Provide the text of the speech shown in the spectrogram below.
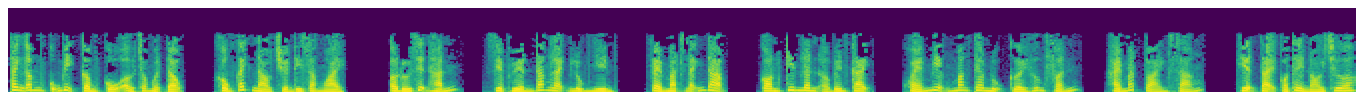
thanh âm cũng bị cầm cố ở trong huyệt động, không cách nào truyền đi ra ngoài. Ở đối diện hắn, Diệp Huyền đang lạnh lùng nhìn, vẻ mặt lãnh đạm, còn Kim Lân ở bên cạnh, khóe miệng mang theo nụ cười hưng phấn, hai mắt tỏa ánh sáng. Hiện tại có thể nói chưa?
